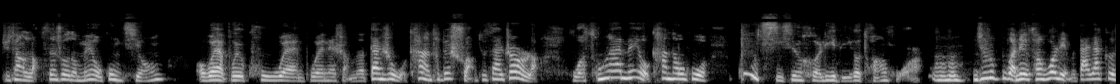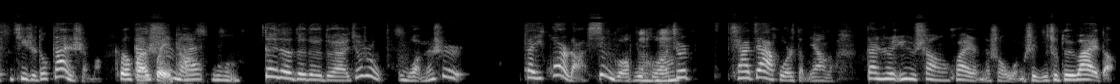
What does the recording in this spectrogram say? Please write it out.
就像老三说的，没有共情。我也不会哭，我也不会那什么的，但是我看的特别爽，就在这儿了。我从来没有看到过不齐心合力的一个团伙。嗯，你就是不管这个团伙里面大家各司其职都干什么，各怀鬼胎。嗯，对对对对对，就是我们是在一块儿的，性格不合，就是掐架或者怎么样的。但是遇上坏人的时候，我们是一致对外的；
